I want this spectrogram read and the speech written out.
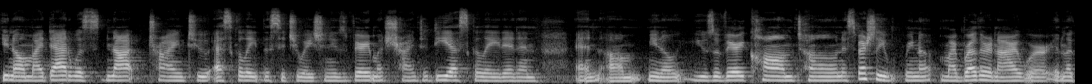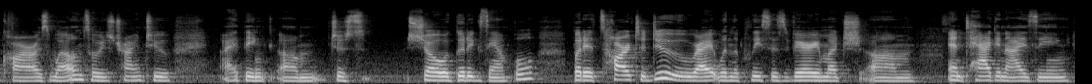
you know, my dad was not trying to escalate the situation. He was very much trying to de-escalate it and and um, you know use a very calm tone. Especially, you know, my brother and I were in the car as well, and so he was trying to, I think, um, just show a good example. But it's hard to do, right, when the police is very much um, antagonizing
